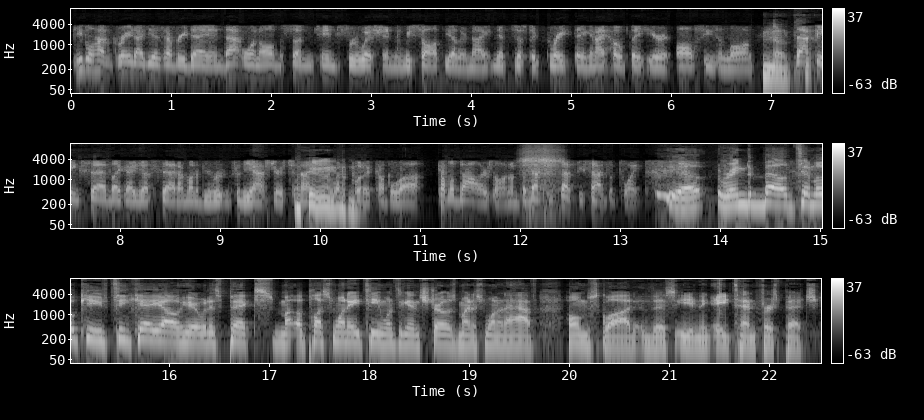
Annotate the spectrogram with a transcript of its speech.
People have great ideas every day, and that one all of a sudden came to fruition, and we saw it the other night, and it's just a great thing, and I hope they hear it all season long. No. That being said, like I just said, I'm going to be rooting for the Astros tonight. I'm going to put a couple uh couple dollars on them, but that's that's besides the point. Yeah, ring the bell. Tim O'Keefe, TKO here with his picks. Uh, plus one eighteen once again. Stros minus one and a half. Home squad this evening. Eight ten first pitch.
